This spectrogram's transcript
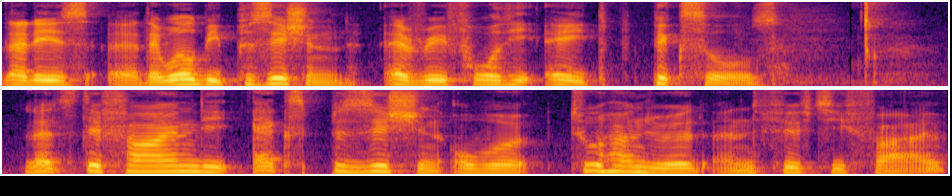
that is, uh, they will be positioned every 48 pixels. Let's define the x position over 255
